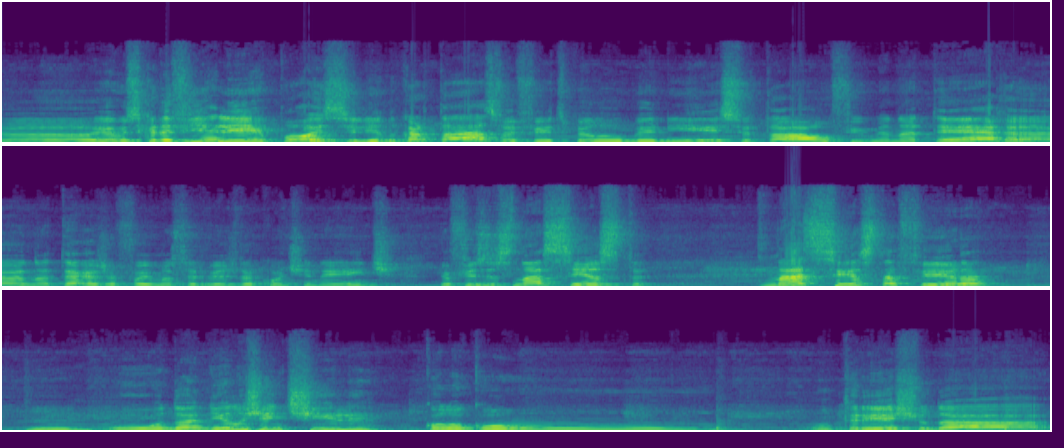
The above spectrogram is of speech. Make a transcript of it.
Ah, eu escrevi ali, pô, esse lindo cartaz foi feito pelo Benício e tal, o filme é Na Terra, Na Terra já foi uma cerveja da Continente. Eu fiz isso na sexta. Na sexta-feira, Hum. o Danilo Gentili colocou um, um trecho da,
